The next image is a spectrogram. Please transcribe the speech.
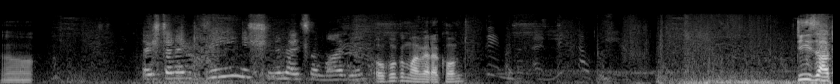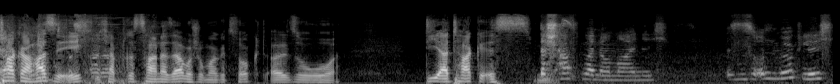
Ja. Weil ich dann ein wenig schneller als normal bin. Oh, guck mal, wer da kommt. Diese Attacke hasse ich. Ich habe Tristana selber schon mal gezockt. Also, die Attacke ist... Das schafft man normal nicht. Es ist unmöglich,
